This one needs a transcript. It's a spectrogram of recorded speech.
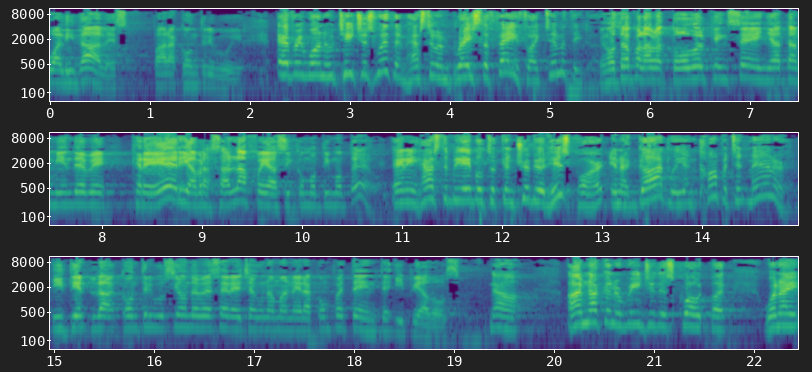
cualidades para contribuir. Everyone who teaches with him has to embrace the faith like Timothy does. En otras palabras, todo el que enseña también debe creer y abrazar la fe, así como Timoteo. And he has to be able to contribute his part in a godly and competent manner. Y la contribución debe ser hecha de una manera competente y piadosa. Now, I'm not going to read you this quote, but when I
